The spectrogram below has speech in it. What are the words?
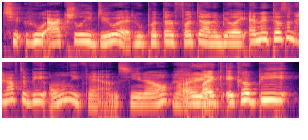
to who actually do it, who put their foot down and be like, and it doesn't have to be only fans you know? Right. Like it could be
